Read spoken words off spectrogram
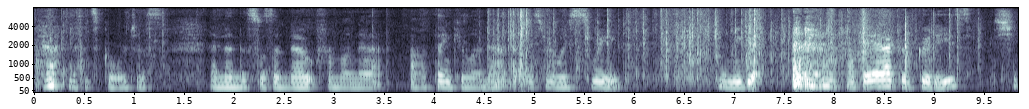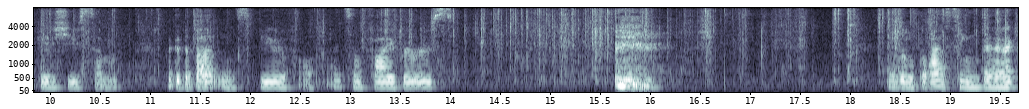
That's gorgeous. And then this was a note from Lynette. Uh, thank you, Lynette. That was really sweet. And you get a bag of goodies. She gives you some, look at the buttons, beautiful. And some fibers. a little glassine bag.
